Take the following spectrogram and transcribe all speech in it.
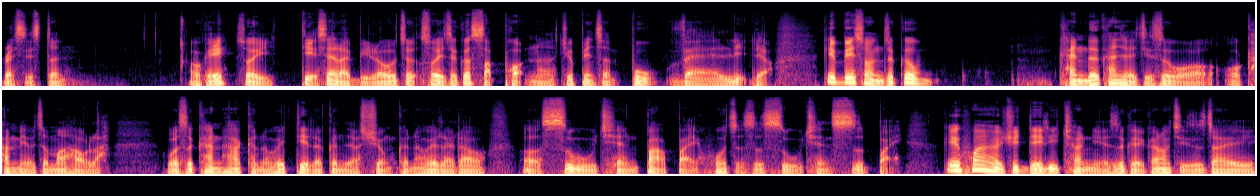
resistance，OK，所以跌下来，below 这，所以这个 support 呢就变成不 valid 了。可以别说你这个 candle 看起来其实我我看没有这么好啦。我是看它可能会跌得更加凶，可能会来到呃十五千八百或者是十五千四百。可以换回去 daily chart，你也是可以看到，其实在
